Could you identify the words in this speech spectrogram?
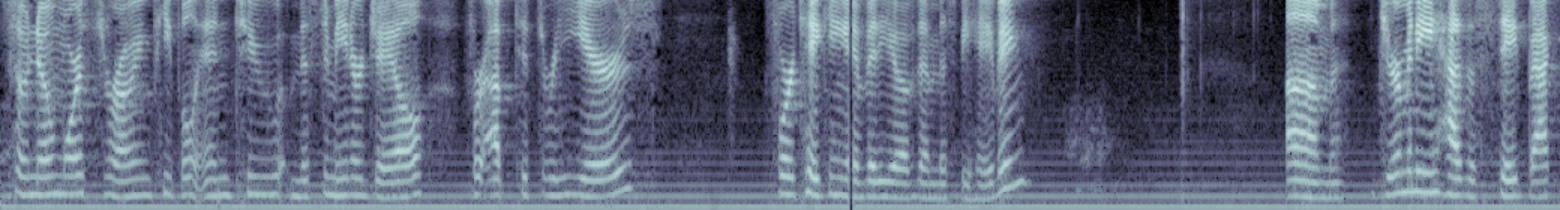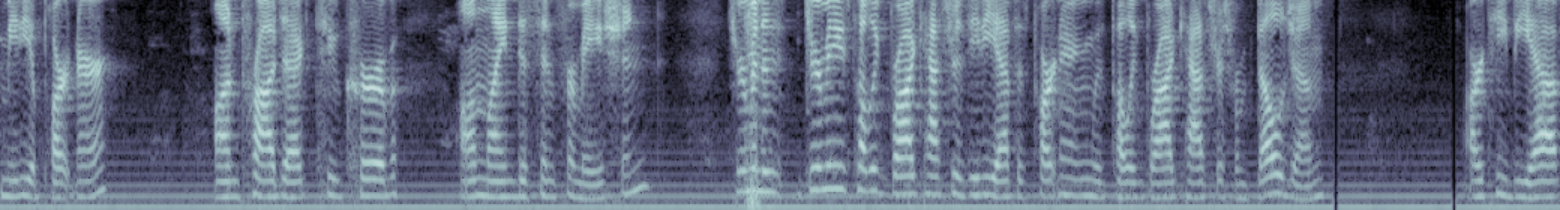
So no more throwing people into misdemeanor jail for up to three years for taking a video of them misbehaving. Um, Germany has a state-backed media partner on project to curb online disinformation. Germany's, Germany's public broadcaster ZDF is partnering with public broadcasters from Belgium, RTBF,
